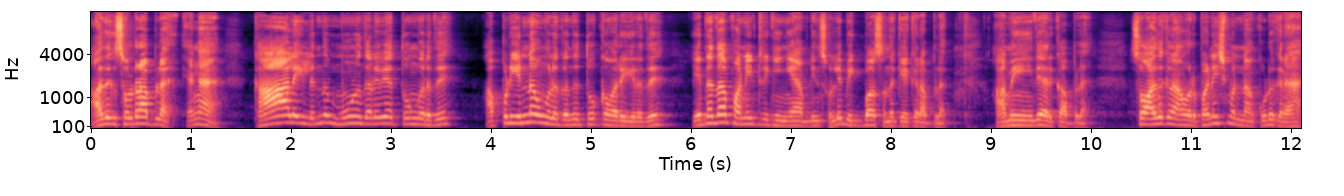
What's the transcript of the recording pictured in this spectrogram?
அதுக்கு சொல்கிறாப்புல ஏங்க காலையிலேருந்து மூணு தடவையாக தூங்குறது அப்படி என்ன உங்களுக்கு வந்து தூக்கம் வருகிறது? என்ன தான் பண்ணிகிட்ருக்கீங்க அப்படின்னு சொல்லி பிக் பாஸ் வந்து கேட்குறாப்புல. அமைதியாக இருக்காப்புல. ஸோ அதுக்கு நான் ஒரு பனிஷ்மெண்ட் நான் கொடுக்குறேன்.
